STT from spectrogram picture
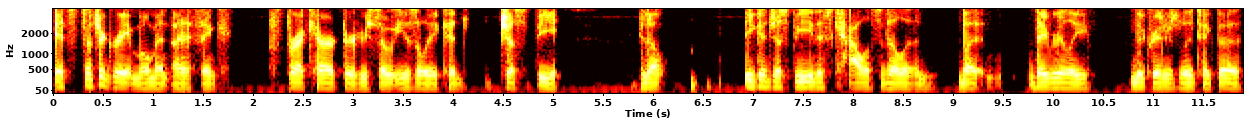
it's such a great moment, I think, for a character who so easily could just be, you know, he could just be this callous villain, but they really the creators really take the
